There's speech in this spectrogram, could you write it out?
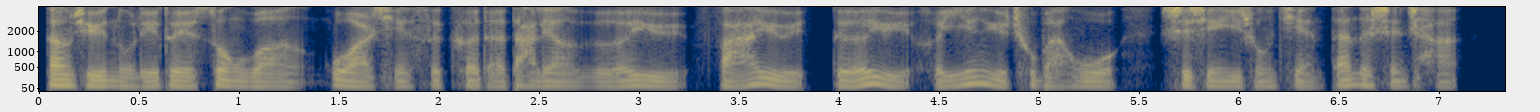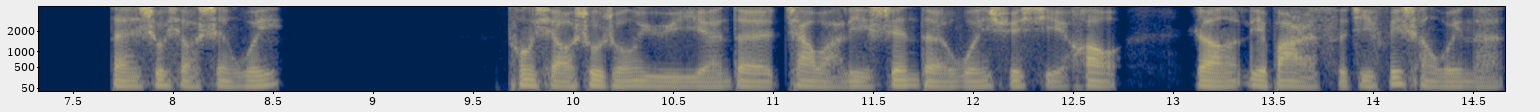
当局努力对送往沃尔钦斯克的大量俄语、法语、德语和英语出版物实行一种简单的审查，但收效甚微。通晓数种语言的扎瓦利申的文学喜好让列巴尔斯基非常为难。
